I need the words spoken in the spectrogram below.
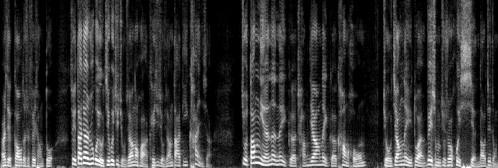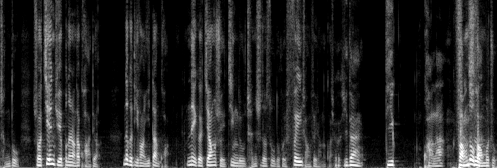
而且高的是非常多。所以大家如果有机会去九江的话，可以去九江大堤看一下。就当年的那个长江那个抗洪，九江那一段为什么就说会险到这种程度？说坚决不能让它垮掉。那个地方一旦垮，那个江水进入城市的速度会非常非常的快，就一旦堤垮了，防都防不住。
